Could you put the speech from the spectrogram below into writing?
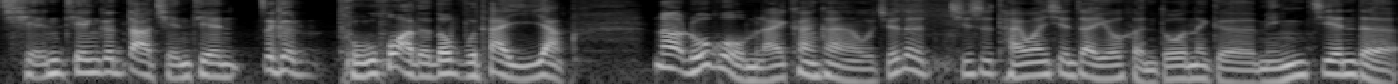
前天跟大前天，这个图画的都不太一样。那如果我们来看看，我觉得其实台湾现在有很多那个民间的，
